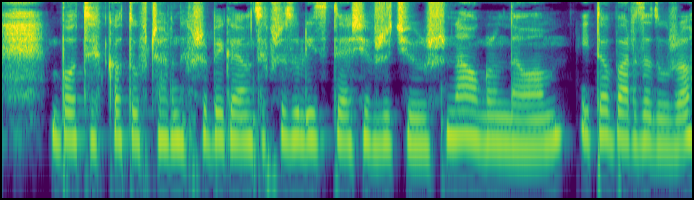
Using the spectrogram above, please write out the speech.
bo tych kotów czarnych przebiegających przez ulicę to ja się w życiu już naoglądałam i to bardzo dużo.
